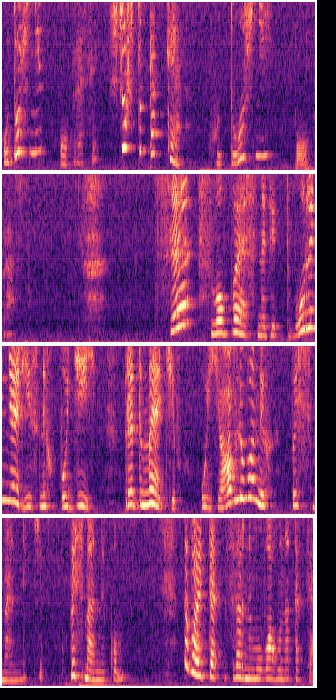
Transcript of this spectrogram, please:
Художні образи. Що ж то таке художній образ? Це словесне відтворення різних подій, предметів, уявлюваних письменників, письменником. Давайте звернемо увагу на таке.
